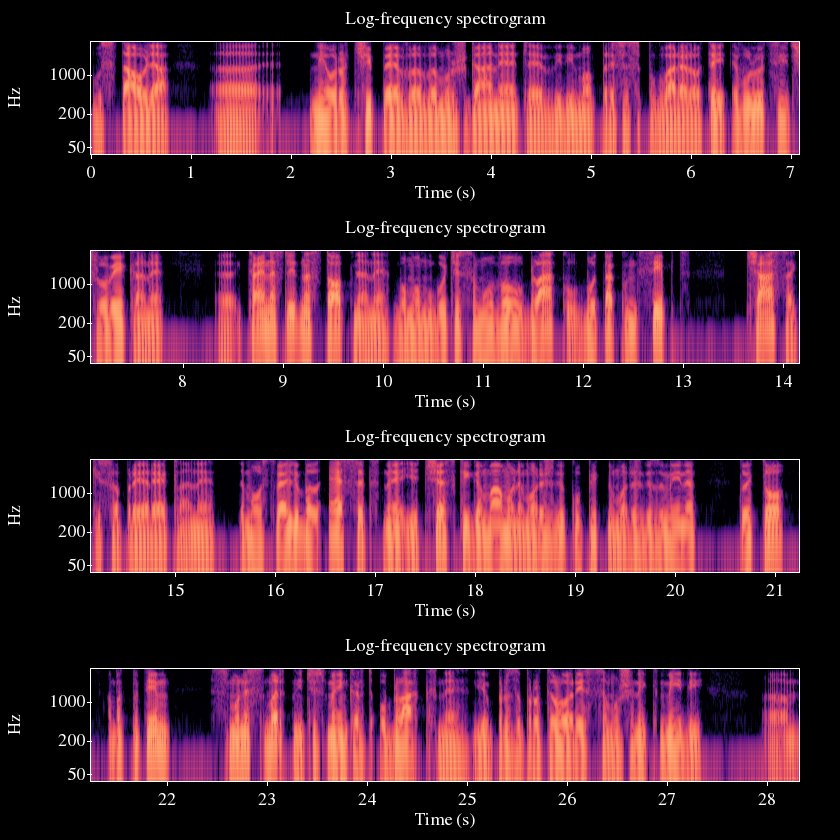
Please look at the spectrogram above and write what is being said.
ustavlja uh, neuročipe v, v možgane, tle vidimo, prej so se pogovarjali o tej evoluciji človeka. Ne? Uh, kaj je naslednja stopnja? Ne? Bomo mogoče samo v oblaku, bo ta koncept časa, ki smo prej rekla. Ne? The most valuable asset ne, je čas, ki ga imamo, ne moreš ga kupiti, ne moreš ga zamenjati. To je to. Ampak potem smo nesmrtni, če smo enkrat oblak, ne, je pravzaprav telo res samo še nek medij. Um,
